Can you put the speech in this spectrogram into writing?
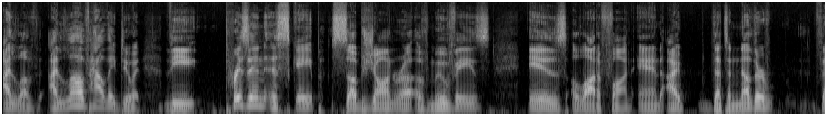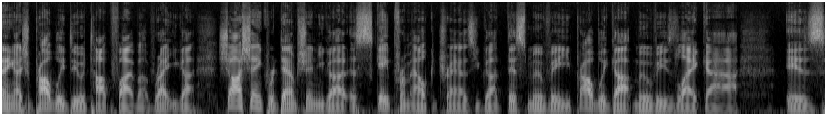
I love. I love how they do it. The prison escape subgenre of movies is a lot of fun, and I that's another thing I should probably do a top five of. Right? You got Shawshank Redemption, you got Escape from Alcatraz, you got this movie, you probably got movies like uh, is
